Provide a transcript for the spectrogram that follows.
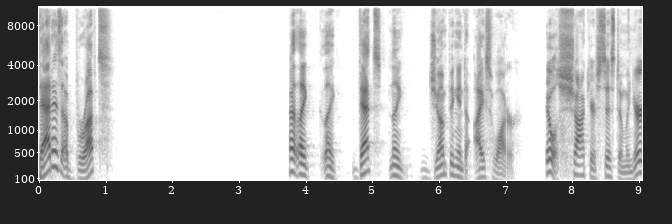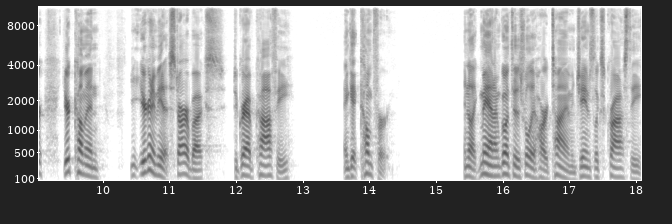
That is abrupt. But like, like that's like jumping into ice water. It will shock your system when you're you're coming. You're going to be at Starbucks to grab coffee, and get comfort. And you're like, man, I'm going through this really hard time. And James looks across the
